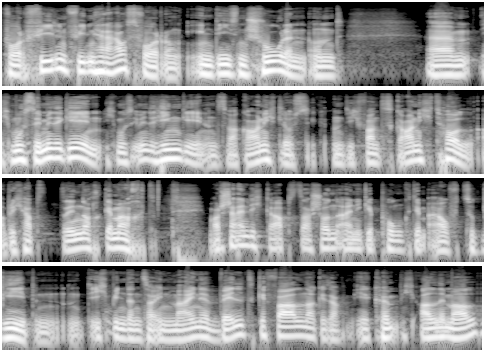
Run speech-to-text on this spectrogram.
vor vielen, vielen Herausforderungen in diesen Schulen. Und ähm, ich musste immer wieder gehen, ich musste immer wieder hingehen und es war gar nicht lustig. Und ich fand es gar nicht toll, aber ich habe es drin noch gemacht. Wahrscheinlich gab es da schon einige Punkte im Aufzugeben. Und ich bin dann so in meine Welt gefallen, habe gesagt, ihr könnt mich alle mal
